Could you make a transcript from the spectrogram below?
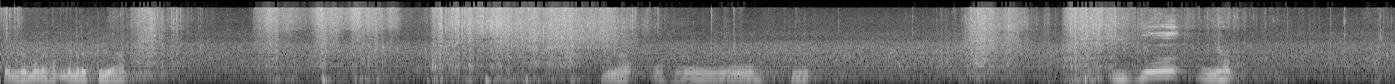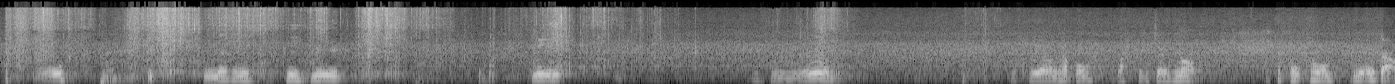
เต็มไปหมดเลยครับยังไม่ได้เคลียร์ครับ นี่ฮะโอ้โหนี่อีกเยอะนี่ครับโอ้มีไหมนี่นี่มีอีกนี่อีกโอ้โหโอเคก่อนครับผมไปไปเจอข้างนอกกระปุกครับผมนี่อันเก่า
